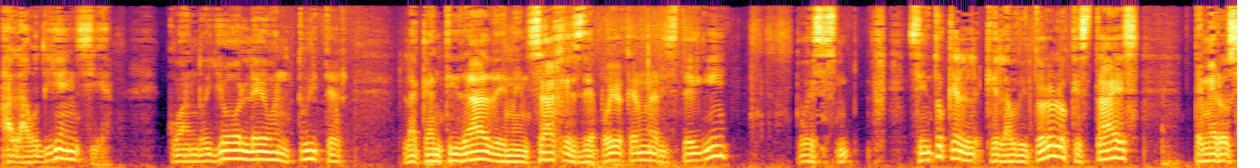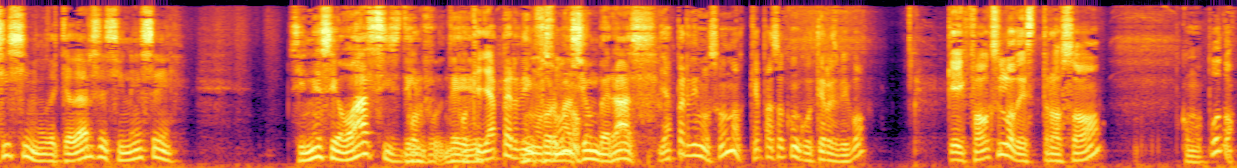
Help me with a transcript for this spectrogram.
a la audiencia. Cuando yo leo en Twitter la cantidad de mensajes de apoyo a Carmen Aristegui, pues siento que el, que el auditorio lo que está es temerosísimo de quedarse sin ese sin ese oasis de, Por- info- de- porque ya de perdimos información veraz. Ya perdimos uno. ¿Qué pasó con Gutiérrez Vivo? Que Fox lo destrozó como pudo.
